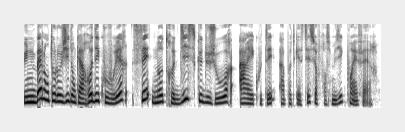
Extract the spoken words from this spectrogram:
Une belle anthologie donc à redécouvrir. C'est notre disque du jour à réécouter, à podcaster sur francemusique.fr.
